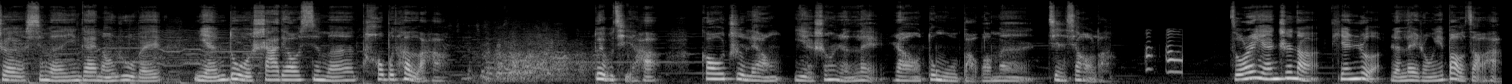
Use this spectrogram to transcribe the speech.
这新闻应该能入围年度沙雕新闻 top ten 了哈。对不起哈，高质量野生人类让动物宝宝们见笑了。总而言之呢，天热人类容易暴躁哈，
